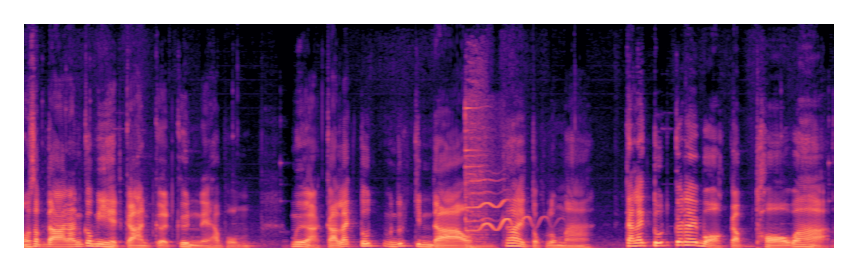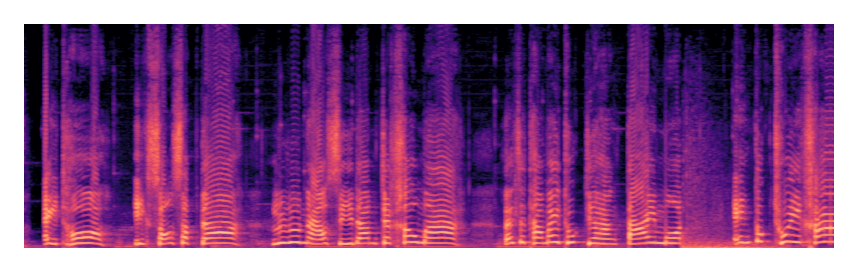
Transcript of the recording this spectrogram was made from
2 สัปดาห์นั้นก็มีเหตุการณ์เกิดขึ้นนะครับผม เมื่อกาแล็กตุสมนุษย์กินดาวได้ตกลงมากา แล็กตุสก็ได้บอกกับทอว่า ไอ้ทอ อีก2สัปดาห์ ฤดูหนาวสีดำจะเข้ามา และจะทำให้ทุกอย่างตายหมด เองต้องช่วยข้า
